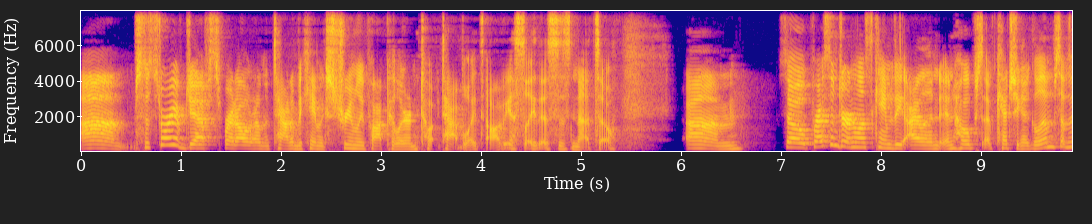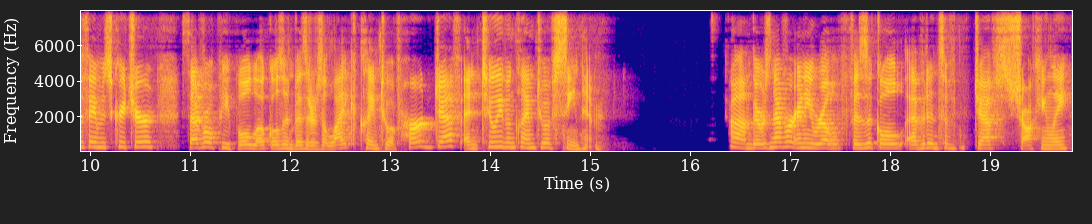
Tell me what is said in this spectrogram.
Um, so the story of Jeff spread all around the town and became extremely popular in t- tabloids. Obviously, this is nutso. Um, so press and journalists came to the island in hopes of catching a glimpse of the famous creature. Several people, locals and visitors alike, claimed to have heard Jeff, and two even claimed to have seen him. Um, there was never any real physical evidence of Jeff's, shockingly.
